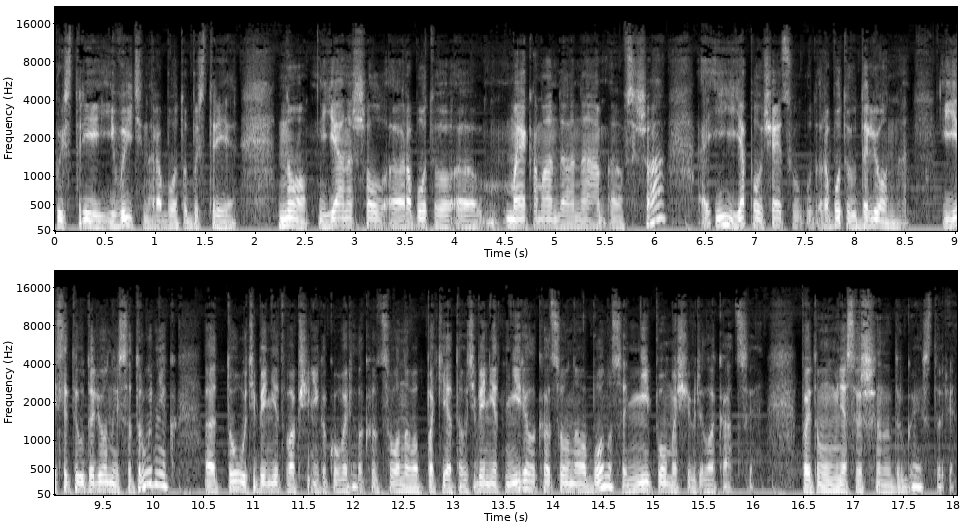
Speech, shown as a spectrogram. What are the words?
быстрее и выйти на работу быстрее. Но я нашел э, работу, моя команда, она в США, и я, получается, работаю удаленно. И если ты удаленный сотрудник, то у тебя нет вообще никакого релокационного пакета, у тебя нет ни релокационного бонуса, ни помощи в релокации. Поэтому у меня совершенно другая история.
